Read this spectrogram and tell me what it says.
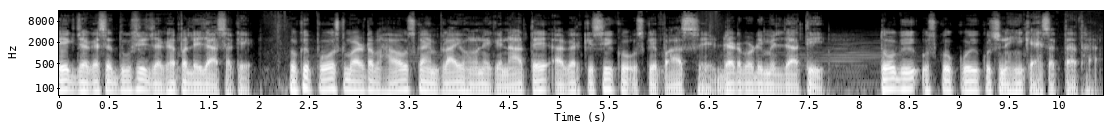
एक जगह से दूसरी जगह पर ले जा सके। क्योंकि तो पोस्टमार्टम हाउस का एम्प्लॉय होने के नाते अगर किसी को उसके पास से डेड बॉडी मिल जाती तो भी उसको कोई कुछ नहीं कह सकता था।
